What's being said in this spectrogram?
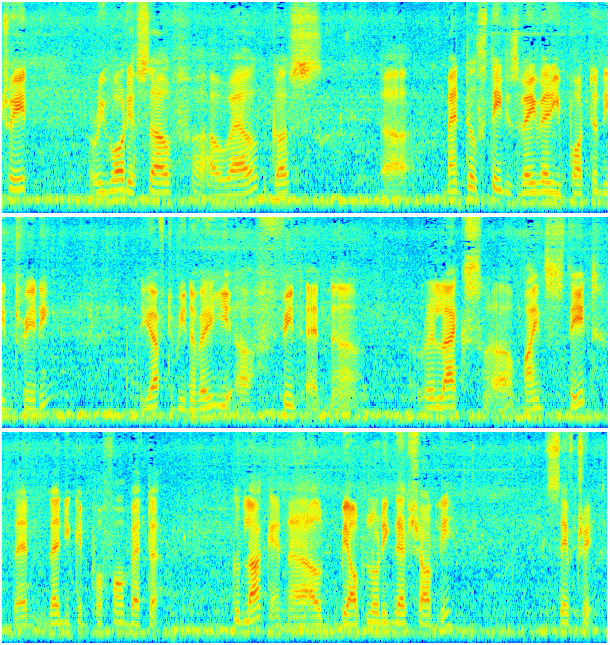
trade reward yourself uh, well because uh, mental state is very very important in trading. You have to be in a very uh, fit and relaxed mind state then then you can perform better good luck and uh, I'll be uploading that shortly. Safe trade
